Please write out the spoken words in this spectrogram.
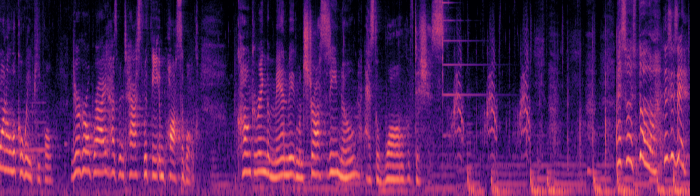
want to look away, people. Your girl Bry has been tasked with the impossible conquering the man made monstrosity known as the Wall of Dishes. Eso es todo. This is it.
